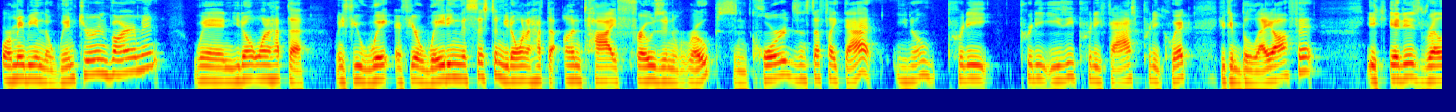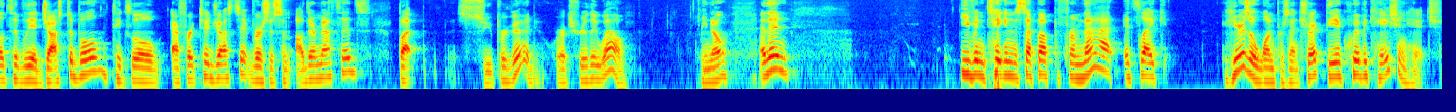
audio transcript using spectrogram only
or maybe in the winter environment when you don't want to have to if you wait if you're weighting the system, you don't want to have to untie frozen ropes and cords and stuff like that. You know, pretty pretty easy, pretty fast, pretty quick. You can belay off it. It, it is relatively adjustable. It takes a little effort to adjust it versus some other methods, but super good. Works really well. You know? And then even taking a step up from that, it's like here's a 1% trick, the equivocation hitch,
